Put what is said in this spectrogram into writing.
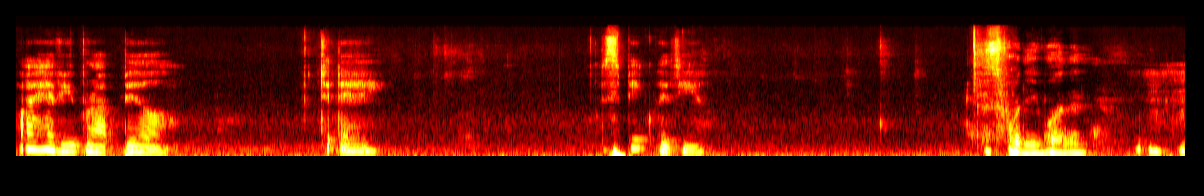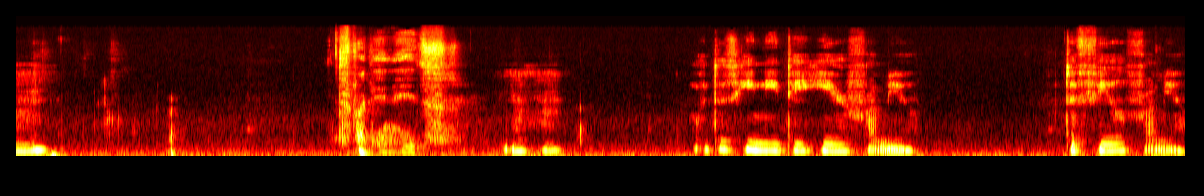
Why have you brought Bill today to speak with you? That's what he wanted. Mm-hmm. That's what he needs. Mm-hmm. What does he need to hear from you? To feel from you?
